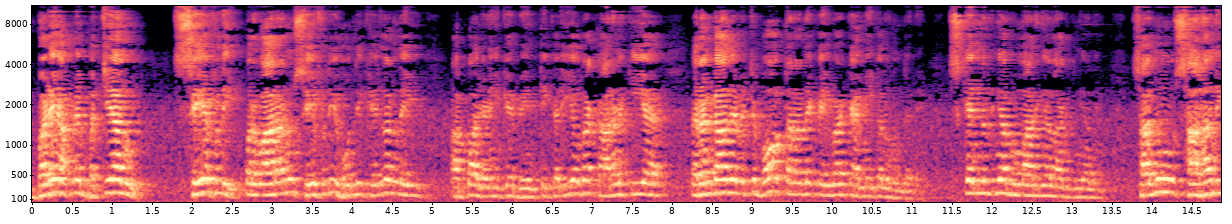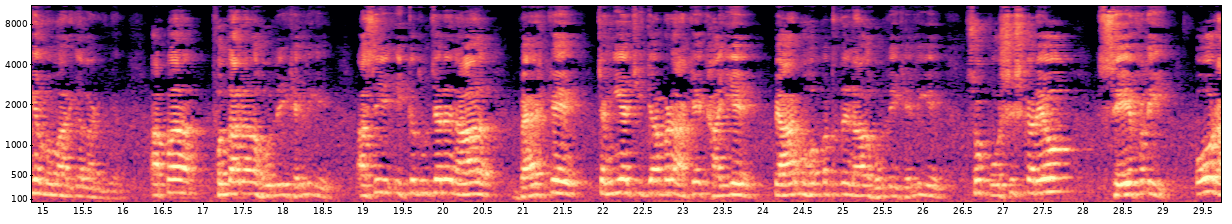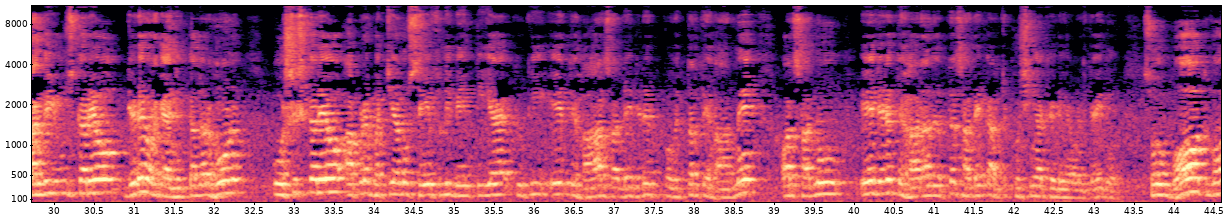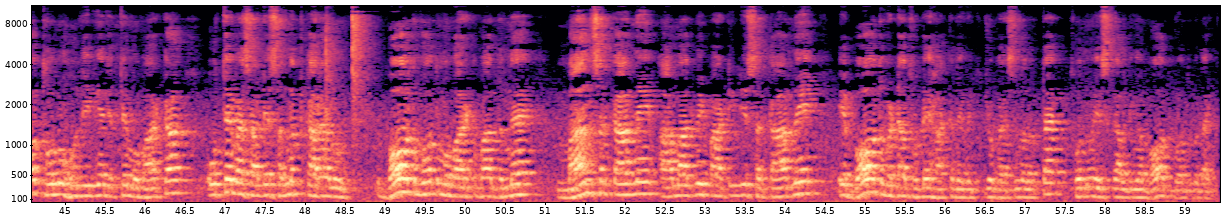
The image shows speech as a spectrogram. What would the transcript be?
ਬੜੇ ਆਪਣੇ ਬੱਚਿਆਂ ਨੂੰ ਸੇਫਲੀ ਪਰਿਵਾਰਾਂ ਨੂੰ ਸੇਫਲੀ ਹੋਲੀ ਖੇਡਣ ਲਈ ਆਪਾਂ ਜਣੀ ਕਿ ਬੇਨਤੀ ਕਰੀਏ। ਉਹਦਾ ਕਾਰਨ ਕੀ ਹੈ? ਰੰਗਾਂ ਦੇ ਵਿੱਚ ਬਹੁਤ ਤਰ੍ਹਾਂ ਦੇ ਕਈ ਵਾਰ ਕੈਮੀਕਲ ਹੁੰਦੇ ਨੇ। ਸਕਿਨ ਦੀਆਂ ਬਿਮਾਰੀਆਂ ਲੱਗਦੀਆਂ ਨੇ। ਸਾਨੂੰ ਸਾਹਾਂ ਦੀਆਂ ਬਿਮਾਰੀਆਂ ਲੱਗਦੀਆਂ ਆਪਾਂ ਫੁੱਲਾਂ ਨਾਲ ਹੋਲੀ ਖੇਲੀਏ ਅਸੀਂ ਇੱਕ ਦੂਜੇ ਦੇ ਨਾਲ ਬੈਠ ਕੇ ਚੰਗੀਆਂ ਚੀਜ਼ਾਂ ਬਣਾ ਕੇ ਖਾਈਏ, ਪਿਆਰ ਮੁਹੱਬਤ ਦੇ ਨਾਲ ਹੋਲੀ ਖੇਲੀਏ। ਸੋ ਕੋਸ਼ਿਸ਼ ਕਰਿਓ ਸੇਫਲੀ ਉਹ ਰੰਗ ਯੂਜ਼ ਕਰਿਓ ਜਿਹੜੇ ਆਰਗੈਨਿਕ ਕਲਰ ਹੋਣ। ਕੋਸ਼ਿਸ਼ ਕਰਿਓ, ਆਪਣੇ ਬੱਚਿਆਂ ਨੂੰ ਸੇਫਲੀ ਬੇਨਤੀ ਹੈ, ਕਿਉਂਕਿ ਇਹ ਤਿਉਹਾਰ ਸਾਡੇ ਜਿਹੜੇ ਪਵਿੱਤਰ ਤਿਉਹਾਰ ਨੇ ਔਰ ਸਾਨੂੰ ਇਹ ਜਿਹੜੇ ਤਿਉਹਾਰਾਂ ਦੇ ਉੱਤੇ ਸਾਡੇ ਘਰ 'ਚ ਖੁਸ਼ੀਆਂ ਖੇੜੀਆਂ ਹੋਣੀਆਂ ਚਾਹੀਦੀਆਂ। ਸੋ ਬਹੁਤ ਬਹੁਤ ਤੁਹਾਨੂੰ ਹੋਲੀ ਦੀਆਂ ਜਿੱਥੇ ਮੁਬਾਰਕਾਂ, ਉੱਥੇ ਮੈਂ ਸਾਡੇ ਸਨਅਤਕਾਰਾਂ ਨੂੰ ਬਹੁਤ ਬਹੁਤ ਮੁਬਾਰਕਬਾਦ ਦਿੰਦਾ ਮਾਨ ਸਰਕਾਰ ਨੇ, ਆਮ ਆਦਮੀ ਪਾਰਟੀ ਦੀ ਸਰਕਾਰ ਨੇ ਇਹ ਬਹੁਤ ਵੱਡਾ ਤੁਹਾਡੇ ਹੱਕ ਦੇ ਵਿੱਚ ਜੋ ਫੈਸਲਾ ਲਿੱਤਾ ਤੁਹਾਨੂੰ ਇਸ ਗੱਲ ਦੀਆਂ ਬਹੁਤ ਬਹੁਤ ਵਧਾਈਆਂ।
